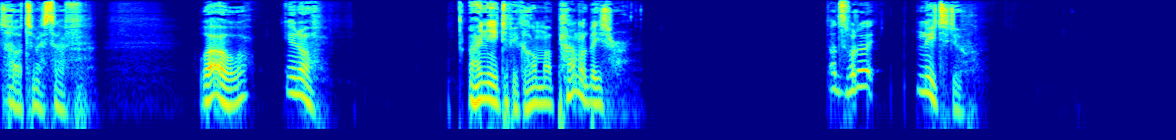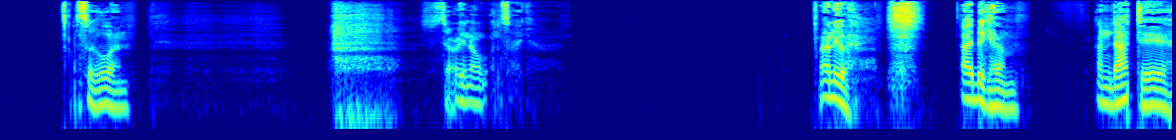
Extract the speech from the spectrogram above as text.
thought to myself, wow, you know, I need to become a panel beater. That's what I need to do. So, um, sorry, no, one sec. Anyway, I became, and that day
